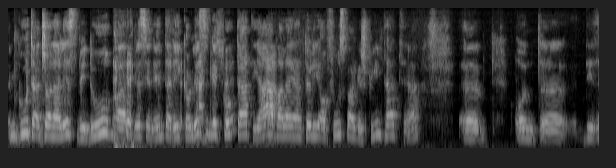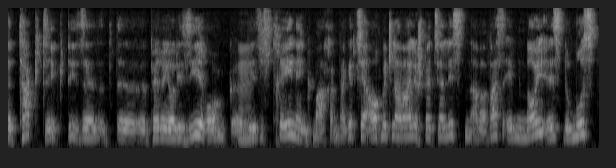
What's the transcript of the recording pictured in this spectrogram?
ein guter Journalist wie du mal ein bisschen hinter die Kulissen geguckt hat. Ja, ja, weil er ja natürlich auch Fußball gespielt hat. Ja. Und äh, diese Taktik, diese äh, Periodisierung, äh, mhm. dieses Training machen, da gibt es ja auch mittlerweile Spezialisten. Aber was eben neu ist, du musst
